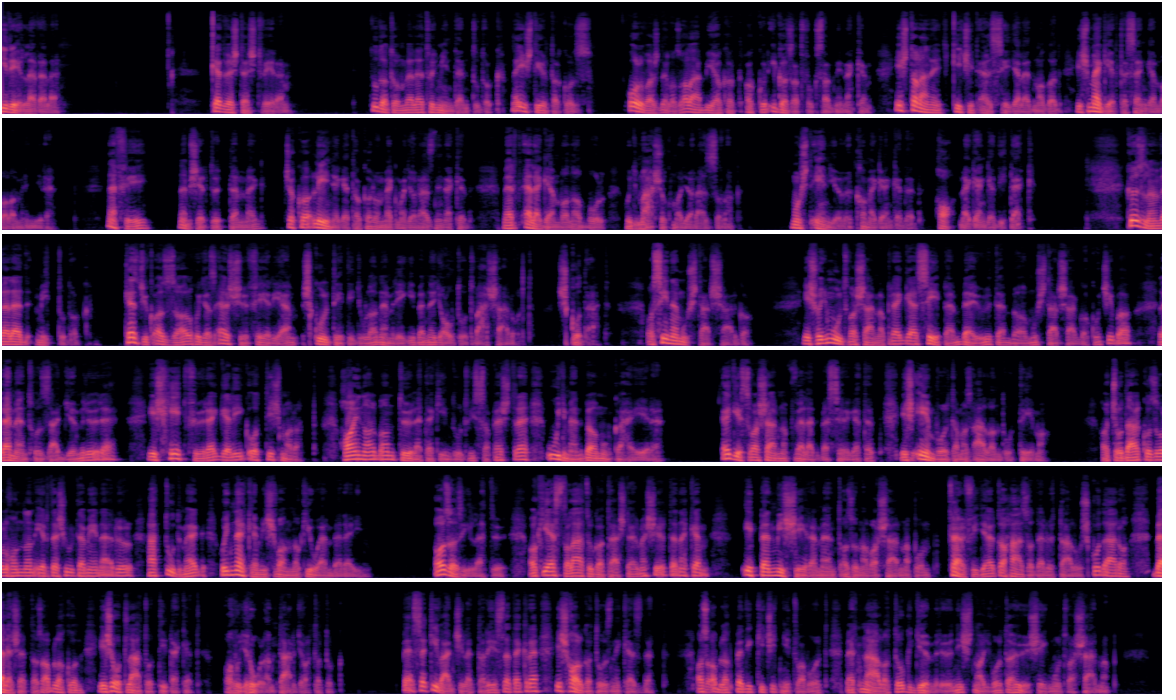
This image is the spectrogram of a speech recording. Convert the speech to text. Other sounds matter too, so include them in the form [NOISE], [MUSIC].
Irén levele Kedves testvérem, tudatom veled, hogy mindent tudok. Ne is tiltakozz. Olvasd el az alábbiakat, akkor igazat fogsz adni nekem, és talán egy kicsit elszégyeled magad, és megértesz engem valamennyire. Ne félj, nem sértődtem meg, csak a lényeget akarom megmagyarázni neked, mert elegem van abból, hogy mások magyarázzanak. Most én jövök, ha megengeded, ha megengeditek. Közlöm veled, mit tudok. Kezdjük azzal, hogy az első férjem, Skultéti Gyula nemrégiben egy autót vásárolt. Skodát. A színe mustársárga. És hogy múlt vasárnap reggel szépen beült ebbe a mustársárga kocsiba, lement hozzá gyömrőre, és hétfő reggelig ott is maradt. Hajnalban tőletek indult vissza Pestre, úgy ment be a munkahelyére. Egész vasárnap veled beszélgetett, és én voltam az állandó téma. Ha csodálkozol, honnan értesültem én erről, hát tudd meg, hogy nekem is vannak jó embereim. Az az illető, aki ezt a látogatást elmesélte nekem, éppen misére ment azon a vasárnapon. Felfigyelt a házad előtt álló Skodára, belesett az ablakon, és ott látott titeket, ahogy rólam tárgyaltatok. Persze kíváncsi lett a részletekre, és hallgatózni kezdett. Az ablak pedig kicsit nyitva volt, mert nálatok gyömrőn is nagy volt a hőség múlt vasárnap.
